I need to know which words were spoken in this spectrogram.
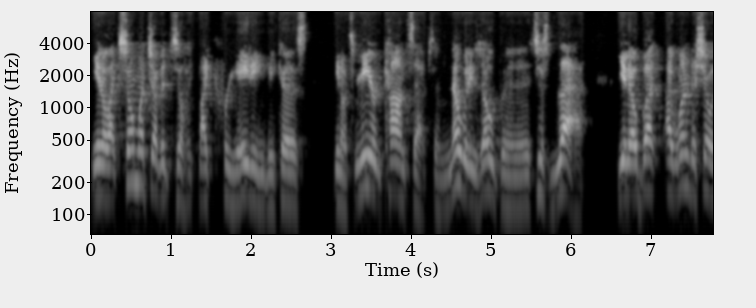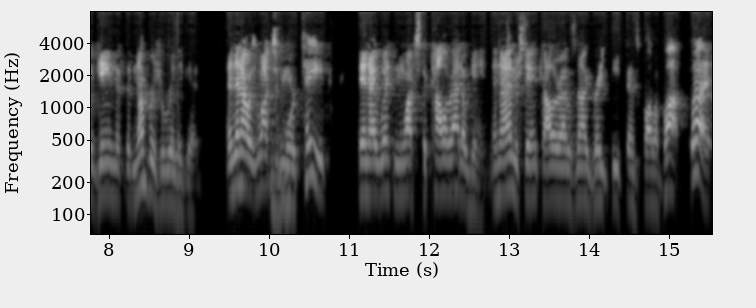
you know, like so much of it's like creating because, you know, it's mirrored concepts and nobody's open and it's just that, you know, but I wanted to show a game that the numbers were really good. And then I was watching mm-hmm. more tape and I went and watched the Colorado game. And I understand Colorado's not a great defense, blah, blah, blah. But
